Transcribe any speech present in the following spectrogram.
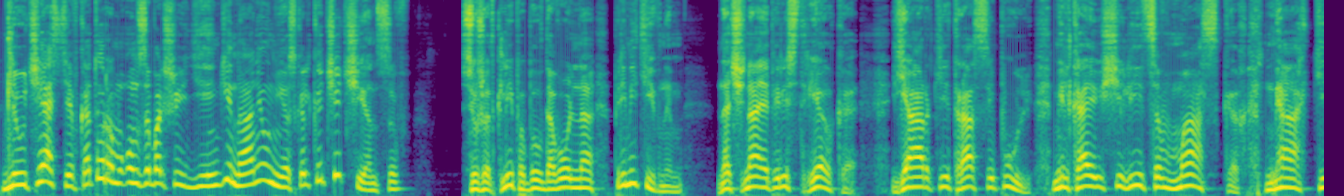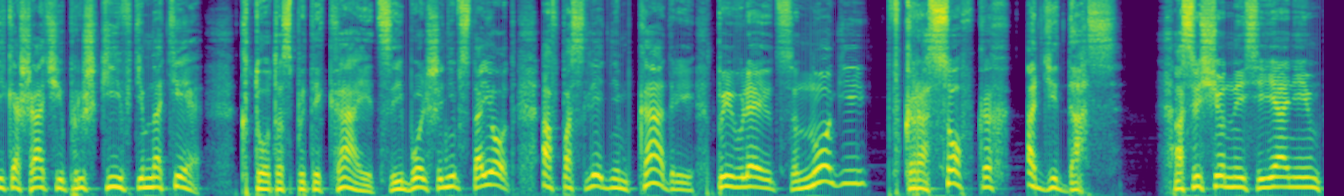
для участия в котором он за большие деньги нанял несколько чеченцев. Сюжет клипа был довольно примитивным — Ночная перестрелка, яркие трассы пуль, мелькающие лица в масках, мягкие кошачьи прыжки в темноте. Кто-то спотыкается и больше не встает, а в последнем кадре появляются ноги в кроссовках «Адидас». Освещенные сиянием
